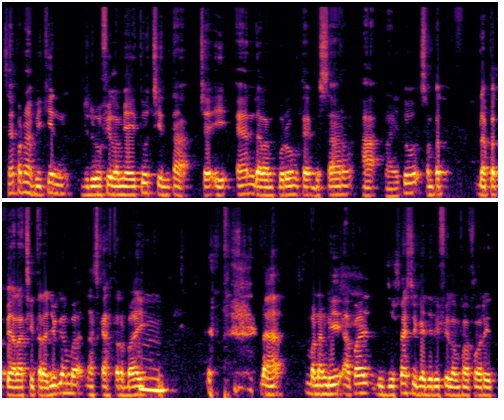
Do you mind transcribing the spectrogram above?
saya pernah bikin judul filmnya itu Cinta, C I N dalam kurung T besar A. Nah, itu sempat dapat Piala Citra juga, Mbak, naskah terbaik. Hmm. nah, menang di apa di GFest juga jadi film favorit.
